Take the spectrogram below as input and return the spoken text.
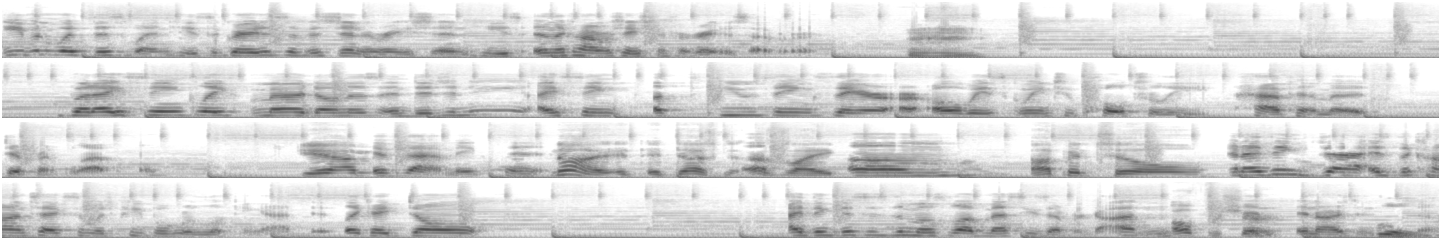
even with this win, he's the greatest of his generation. He's in the conversation for greatest ever. Mm-hmm. But I think like Maradona's indigeny, I think a few things there are always going to culturally have him at a different level. Yeah, I mean, If that makes sense. no, it, it does. It's like Um, up until and I think that is the context in which people were looking at it. Like I don't. I think this is the most love Messi's ever gotten. oh for sure, In, in Argentina.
